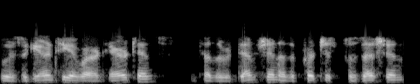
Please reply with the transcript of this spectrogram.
who is the guarantee of our inheritance until the redemption of the purchased possession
